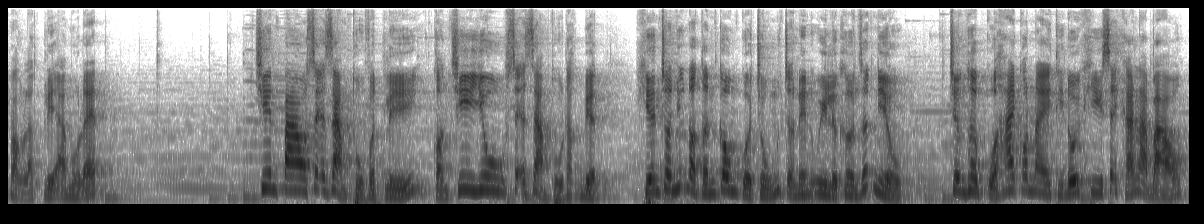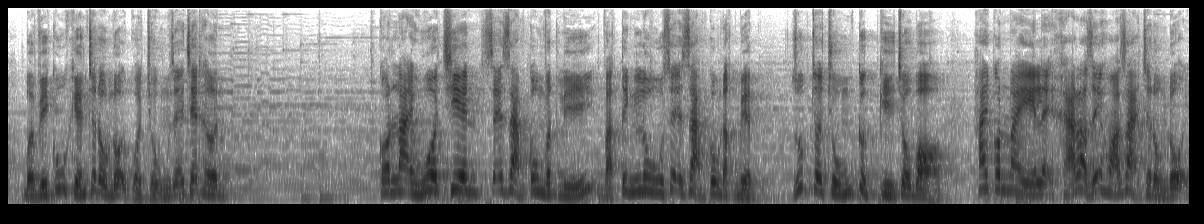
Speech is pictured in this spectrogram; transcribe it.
hoặc là Clear Amulet. Chien Pao sẽ giảm thủ vật lý, còn Chi Yu sẽ giảm thủ đặc biệt, khiến cho những đòn tấn công của chúng trở nên uy lực hơn rất nhiều. Trường hợp của hai con này thì đôi khi sẽ khá là báo, bởi vì cũng khiến cho đồng đội của chúng dễ chết hơn. Còn lại Hua Chien sẽ giảm công vật lý và Tinh Lu sẽ giảm công đặc biệt, giúp cho chúng cực kỳ trâu bò. Hai con này lại khá là dễ hóa giải cho đồng đội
